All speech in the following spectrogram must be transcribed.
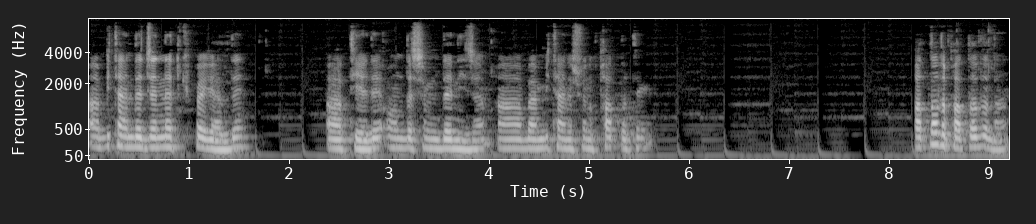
Aa, bir tane de cennet küpe geldi. Artı 7. Onu da şimdi deneyeceğim. Aa, ben bir tane şunu patlatayım. Patladı patladı lan.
